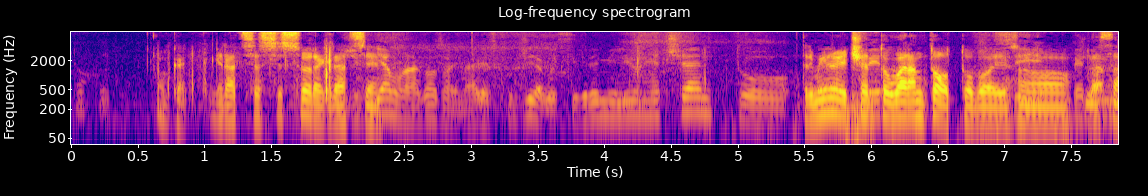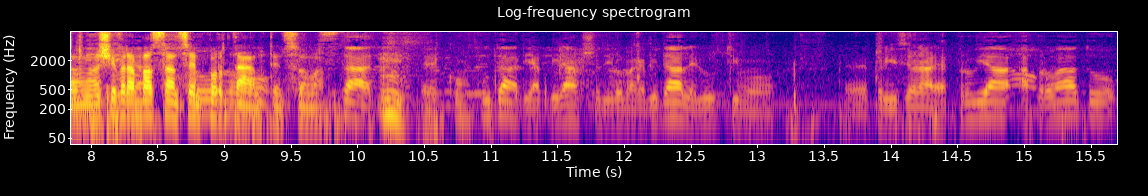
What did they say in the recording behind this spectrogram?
Tutto qui. Ok, grazie Assessore, grazie. Vediamo una cosa che mi è sfuggita, questi 3 milioni e 100... 3 milioni e 148 poi, sì, sono una cifra abbastanza importante insomma. Sono stati eh, computati a bilancio di Roma Capitale, l'ultimo eh, previsionale approvato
